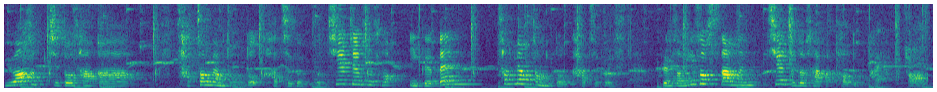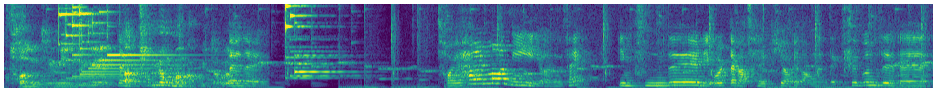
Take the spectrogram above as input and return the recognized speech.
유아숲 지도사가 4,000명 정도 가지고 있고 치유지도사 2급은 1,000명 정도 가지고 있어요. 그래서 희소성은 치유지도사가 더 높아요. 아, 전 국민 중에 네. 딱천 명만 갖고 있다고요? 네네. 저희 할머니 연세 인 분들이 올 때가 제일 기억에 남는데 그분들은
